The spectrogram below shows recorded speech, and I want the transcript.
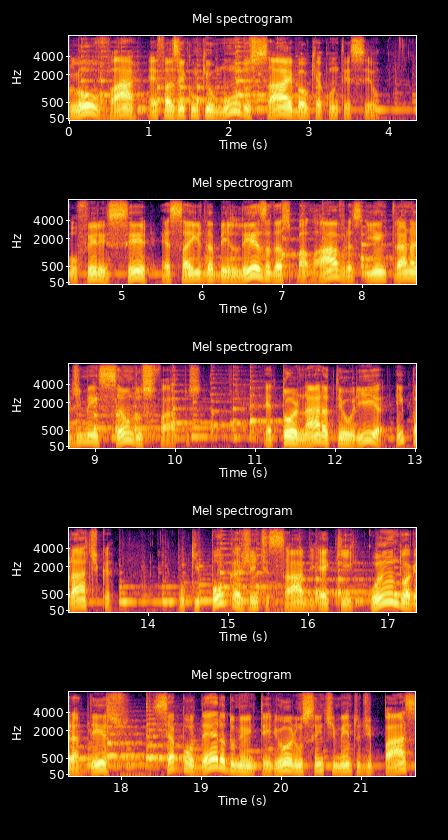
Louvar é fazer com que o mundo saiba o que aconteceu. Oferecer é sair da beleza das palavras e entrar na dimensão dos fatos. É tornar a teoria em prática. O que pouca gente sabe é que, quando agradeço, se apodera do meu interior um sentimento de paz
